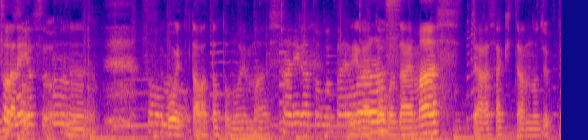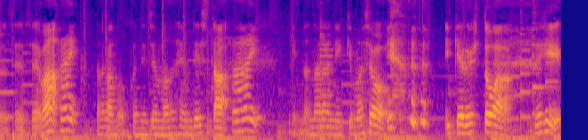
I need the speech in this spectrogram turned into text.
そうだね4つそうう。ん。すごい伝わったと思います。ありがとうございます。ありがとうございます。じゃあさきちゃんの10分先生ははい。奈良の国自慢編でした。はい。みんな奈良に行きましょう。行ける人はぜひ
